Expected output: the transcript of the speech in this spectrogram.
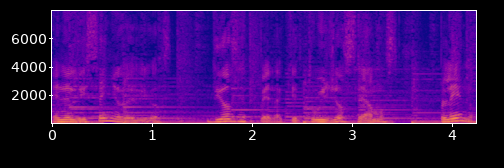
En el diseño de Dios, Dios espera que tú y yo seamos plenos.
